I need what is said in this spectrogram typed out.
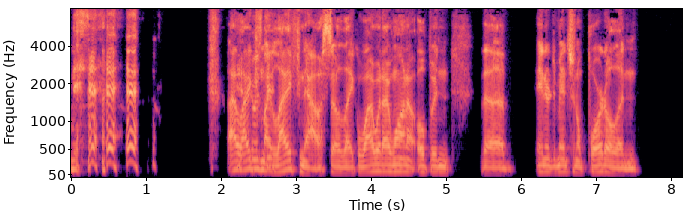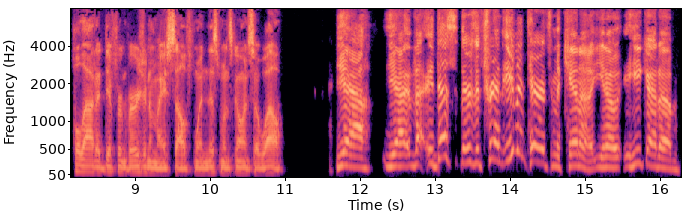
I like my good. life now. So like why would I want to open the interdimensional portal and pull out a different version of myself when this one's going so well? Yeah. Yeah, it does there's a trend even Terence McKenna, you know, he got a um,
